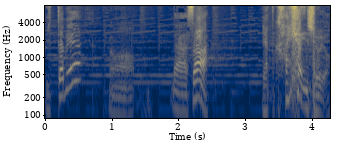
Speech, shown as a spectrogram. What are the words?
行ったべうん。だからさ、やっぱ海外にしようよ。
